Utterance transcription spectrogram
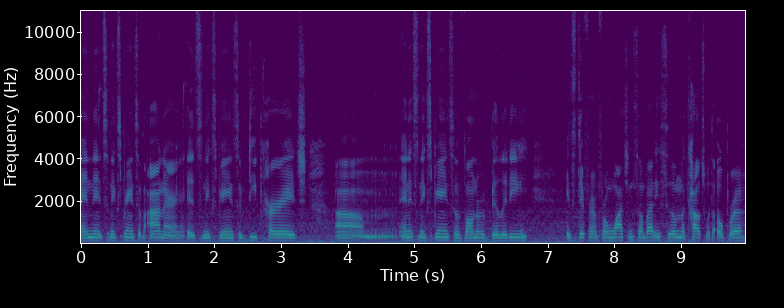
And it's an experience of honor, it's an experience of deep courage, um, and it's an experience of vulnerability it's different from watching somebody sit on the couch with Oprah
